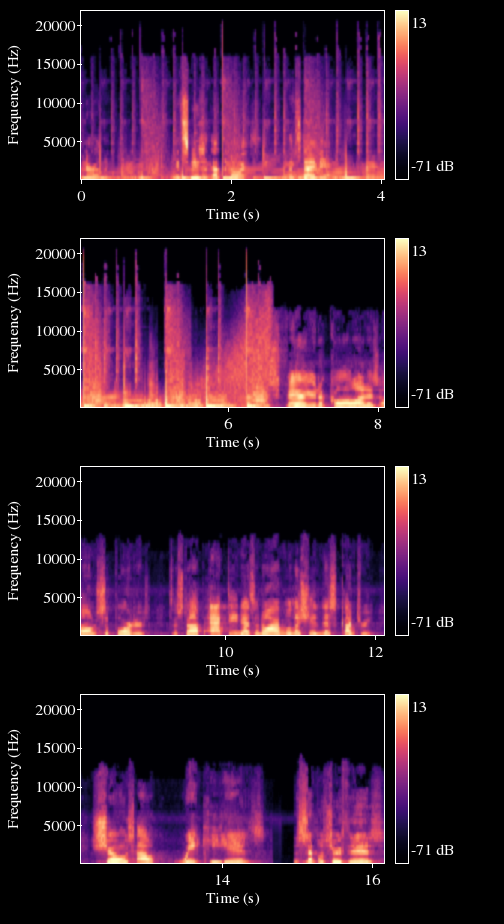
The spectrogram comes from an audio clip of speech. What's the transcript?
Neuralink. It's news without the noise. Let's dive in. Failure to call on his own supporters to stop acting as an armed militia in this country shows how weak he is. The simple truth is,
